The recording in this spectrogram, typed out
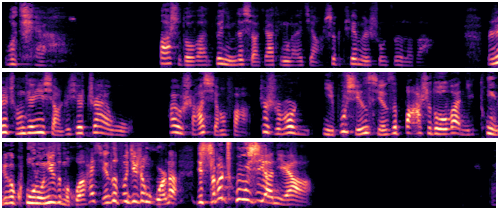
我天啊，八十多万对你们的小家庭来讲是个天文数字了吧？人家成天一想这些债务。还有啥想法？这时候你不寻思寻思八十多万，你捅这个窟窿你怎么还？还寻思夫妻生活呢？你什么出息啊你啊！哎，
